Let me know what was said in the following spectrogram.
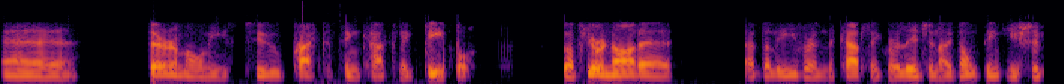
uh, ceremonies to practicing Catholic people. So if you're not a, a believer in the Catholic religion, I don't think you should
